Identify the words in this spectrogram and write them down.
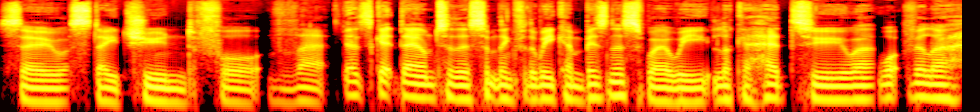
So stay tuned for that. Let's get down to the something for the weekend business, where we look ahead to uh, what Villa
